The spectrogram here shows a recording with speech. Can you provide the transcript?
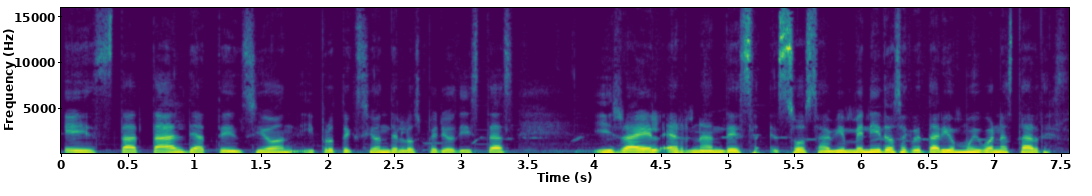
Estatal de Atención y Protección de los Periodistas, Israel Hernández Sosa. Bienvenido, secretario. Muy buenas tardes.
